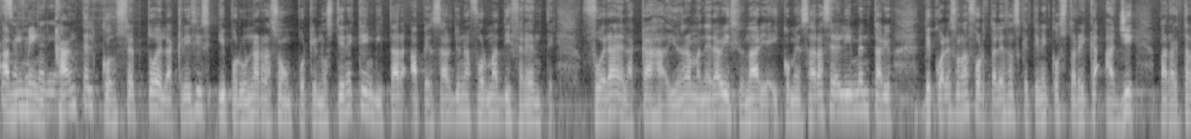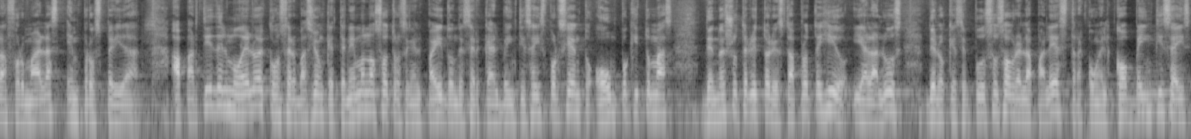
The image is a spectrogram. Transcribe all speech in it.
a mí me encanta el concepto de la crisis y por una razón, porque nos tiene que invitar a pensar de una forma diferente, fuera de la caja, de una manera visionaria y comenzar a hacer el inventario de cuáles son las fortalezas que tiene Costa Rica allí para transformarlas en prosperidad. A partir del modelo de conservación que tenemos nosotros en el país, donde cerca del 26% o un poquito más de nuestro territorio está protegido y a la luz de lo que se puso sobre la palestra con el COP26,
